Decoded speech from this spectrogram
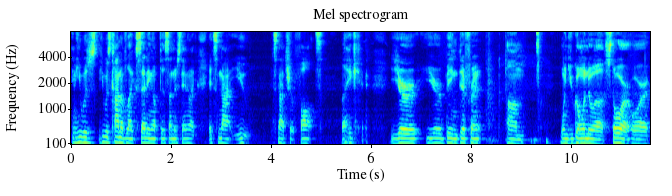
and he was he was kind of like setting up this understanding like it's not you. It's not your fault. Like you're you're being different. Um when you go into a store or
